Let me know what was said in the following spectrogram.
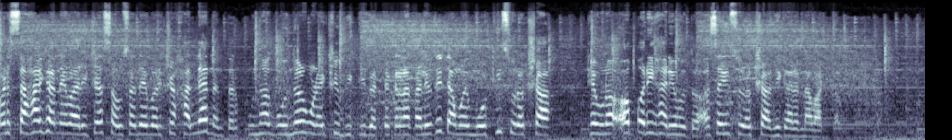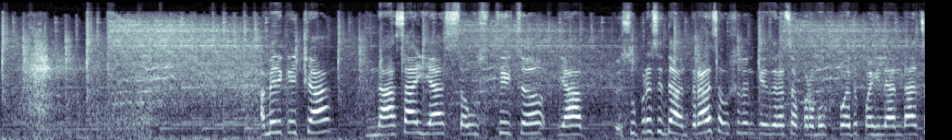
पण सहा जानेवारीच्या संसदेवरच्या हल्ल्यानंतर पुन्हा गोंधळ होण्याची भीती व्यक्त करण्यात आली होती. त्यामुळे मोठी सुरक्षा ठेवणं अपरिहार्य होतं असंही सुरक्षा अधिकाऱ्यांना वाटतं. अमेरिकेच्या नासा या संस्थेचं या सुप्रसिद्ध अंतराळ संशोधन केंद्राचं प्रमुख पद पहिल्यांदाच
